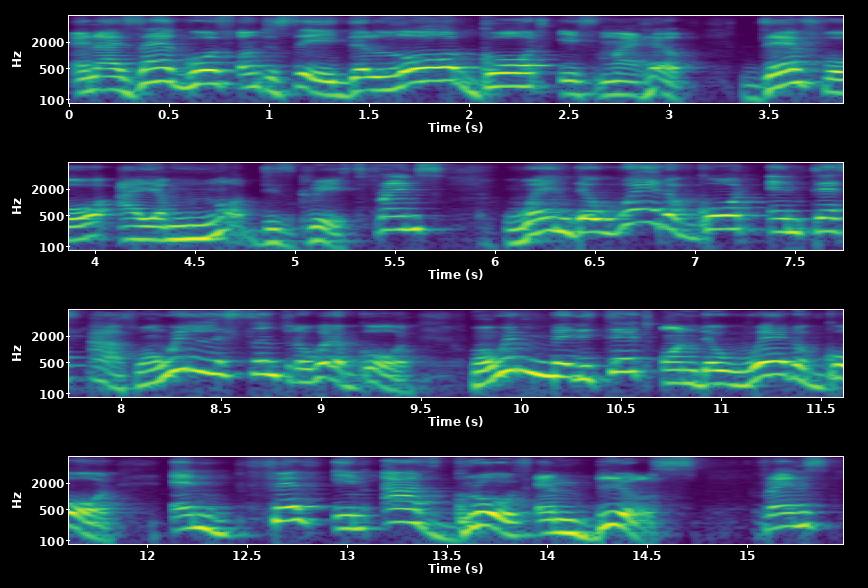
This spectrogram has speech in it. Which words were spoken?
And Isaiah goes on to say, The Lord God is my help. Therefore, I am not disgraced. Friends, when the word of God enters us, when we listen to the word of God, when we meditate on the word of God, and faith in us grows and builds, friends,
